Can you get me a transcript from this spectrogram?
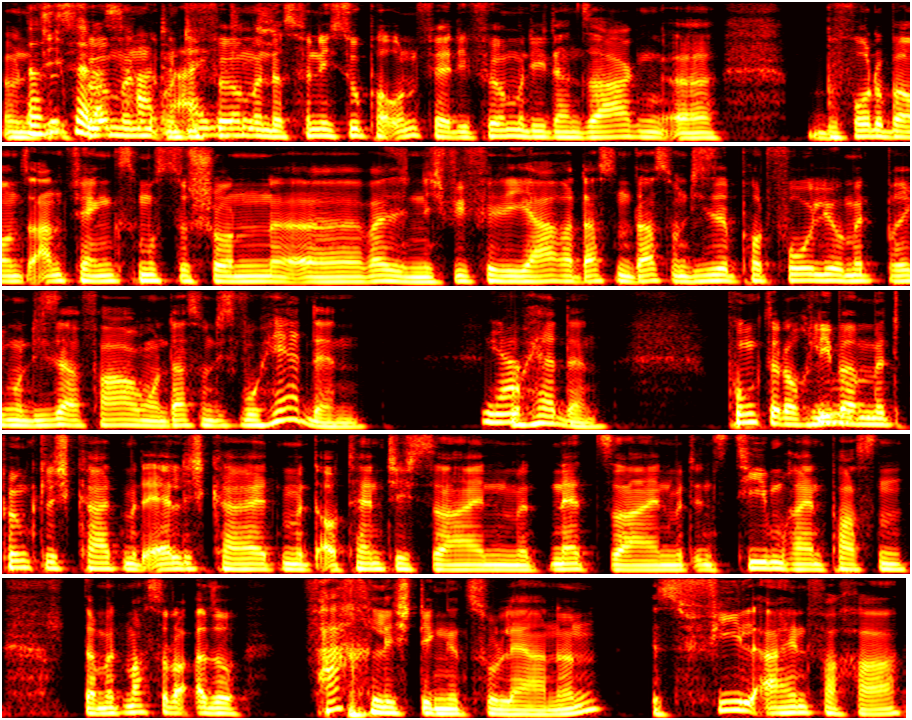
Und Das die ist ja das Firmen, Harte und die Firmen, eigentlich. das finde ich super unfair. Die Firmen, die dann sagen, äh, bevor du bei uns anfängst, musst du schon, äh, weiß ich nicht, wie viele Jahre das und das und diese Portfolio mitbringen und diese Erfahrung und das und dies. Woher denn? Ja, Woher denn? Punkte doch lieber Mhm. mit Pünktlichkeit, mit Ehrlichkeit, mit authentisch sein, mit nett sein, mit ins Team reinpassen. Damit machst du doch, also fachlich Dinge zu lernen, ist viel einfacher,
